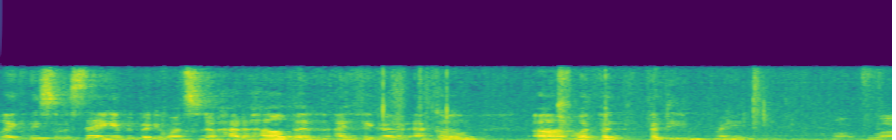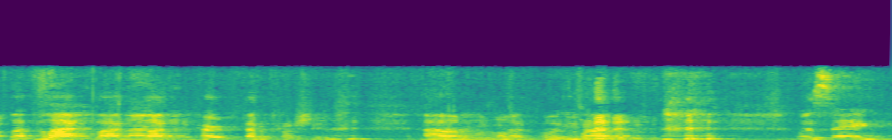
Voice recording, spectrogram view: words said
like Lisa was saying, everybody wants to know how to help, and I think I would echo um, what Vadim, right? Vlad. Vlad, Vlad, Vlad, Vlad, Vlad, Vlad um, was saying,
